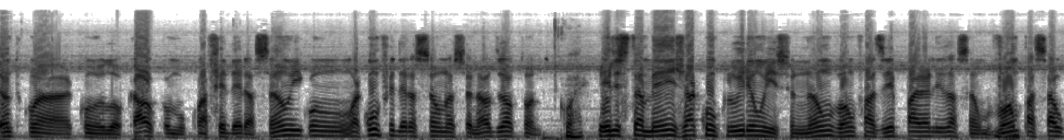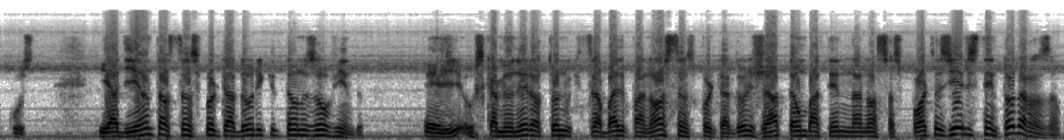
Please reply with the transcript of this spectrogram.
tanto com, a, com o local, como com a federação e com a Confederação Nacional dos Autônomos. Correto. Eles também já concluíram isso, não vão fazer paralisação, vão passar o custo. E adianta aos transportadores que estão nos ouvindo. Ele, os caminhoneiros autônomos que trabalham para nós, transportadores, já estão batendo nas nossas portas e eles têm toda a razão.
